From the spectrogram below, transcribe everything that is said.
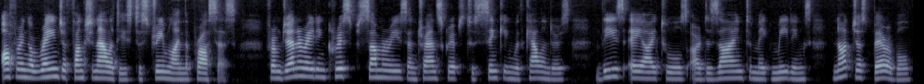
offering a range of functionalities to streamline the process. From generating crisp summaries and transcripts to syncing with calendars, these AI tools are designed to make meetings not just bearable,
